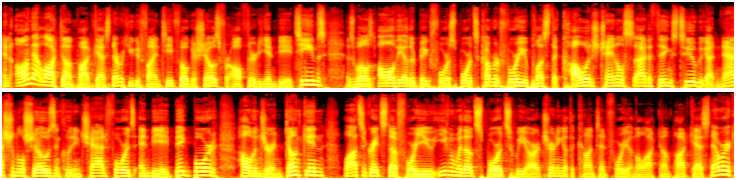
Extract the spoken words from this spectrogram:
And on that Locked On Podcast Network, you can find team focused shows for all 30 NBA teams, as well as all the other Big Four sports covered for you, plus the college channel side of things, too. We got national shows, including Chad Ford's NBA Big Board, Hollinger and Duncan. Lots of great stuff for you. Even without sports, we are churning out the content for you on the Locked On Podcast Network,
